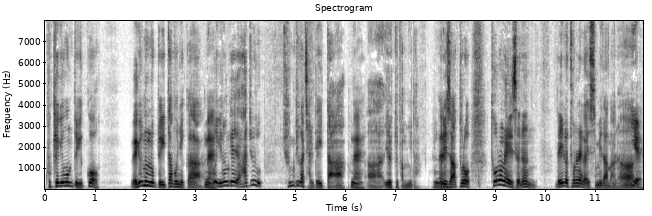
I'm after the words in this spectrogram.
국회 경험도 있고 외교 능력도 있다 보니까 네. 뭐 이런 게 아주 준비가 잘 돼 있다. 네. 아, 이렇게 봅니다. 네. 그래서 앞으로 토론회에서는 내일로 토론회가 있습니다만은 예.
